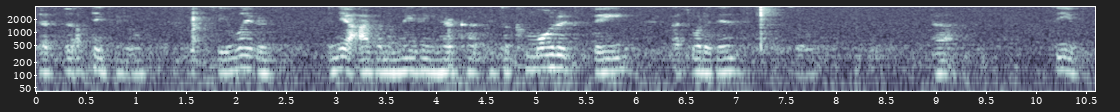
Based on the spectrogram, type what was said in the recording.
that's the update video. See you later. And yeah, I have an amazing haircut. It's a commoded fade. That's what it is. So, yeah. See you.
